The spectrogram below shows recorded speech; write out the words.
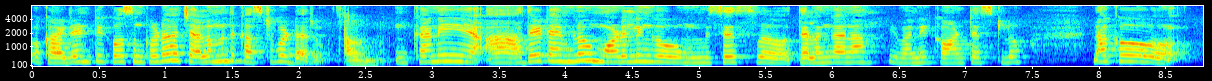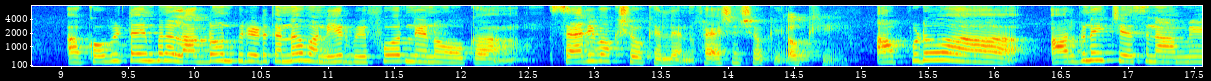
ఒక ఐడెంటిటీ కోసం కూడా చాలా మంది కష్టపడ్డారు. అవును. కానీ అదే టైంలో మోడలింగ్ మిస్సెస్ తెలంగాణ ఇవన్నీ కాంటెస్ట్లు నాకు ఆ కోవిడ్ టైం కన్నా లాక్డౌన్ పీరియడ్ కన్నా వన్ ఇయర్ బిఫోర్ నేను ఒక శారీ వాక్ షోకి వెళ్ళాను ఫ్యాషన్ షోకి ఓకే. అప్పుడు ఆర్గనైజ్ చేసిన ఆమె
